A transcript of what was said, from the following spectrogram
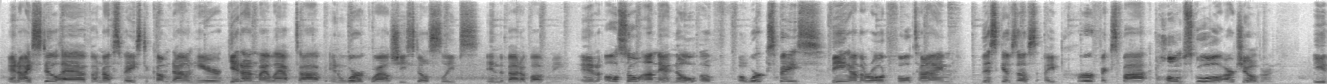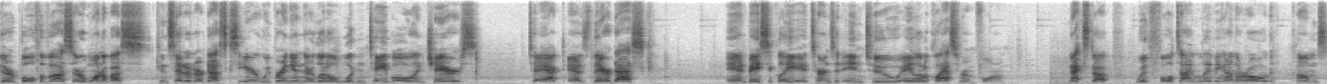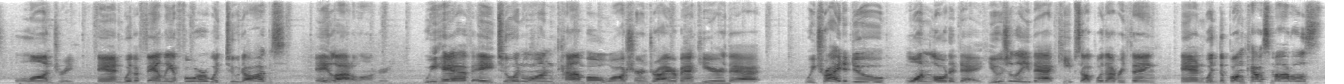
And I still have enough space to come down here, get on my laptop, and work while she still sleeps in the bed above me. And also on that note of a workspace, being on the road full time, this gives us a perfect spot to homeschool our children. Either both of us or one of us can sit at our desks here. We bring in their little wooden table and chairs to act as their desk. And basically it turns it into a little classroom for them. Next up, with full-time living on the road comes laundry. And with a family of four with two dogs, a lot of laundry. We have a two-in-one combo washer and dryer back here that we try to do one load a day. Usually that keeps up with everything. And with the bunkhouse models,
